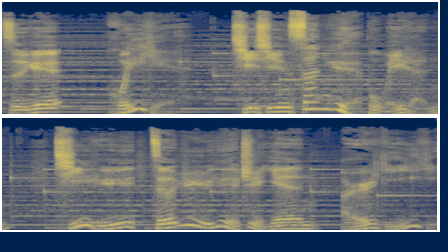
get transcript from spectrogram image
子曰：“回也，其心三月不为人，其余则日月至焉而已矣。”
